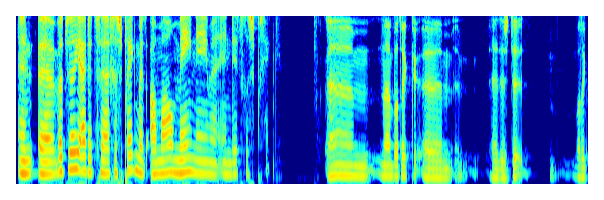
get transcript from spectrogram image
en wat wil je uit het gesprek met Amal meenemen in dit gesprek? Ehm, nou, wat ik, dus de, wat ik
